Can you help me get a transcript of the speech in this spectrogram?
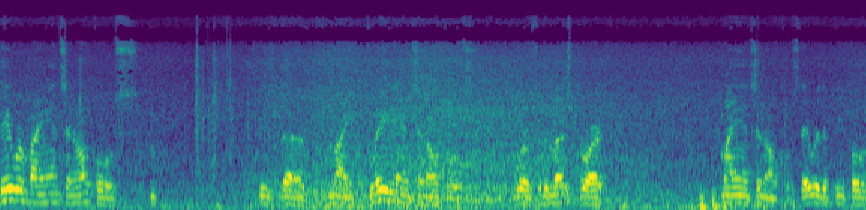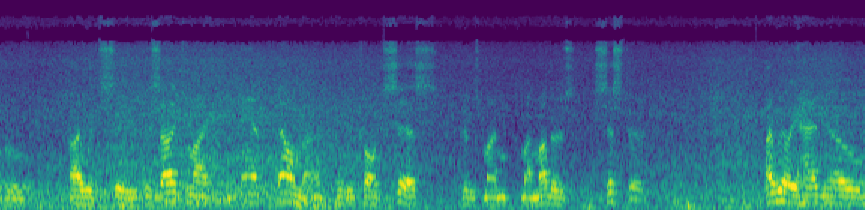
they were my aunts and uncles. Uh, my great aunts and uncles were, for the most part, my aunts and uncles. They were the people who I would see. Besides my aunt Thelma, who we called Sis, who's my my mother's sister. I really had no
